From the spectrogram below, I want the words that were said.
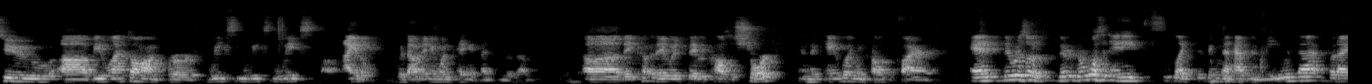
to uh, be left on for weeks and weeks and weeks uh, idle without anyone paying attention to them. Uh, they they would they would cause a short in the cabling and cause a fire. And there was a there, there wasn't any like thing that happened to me with that, but I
